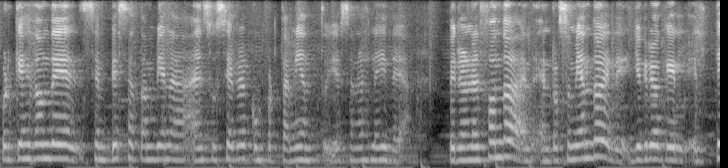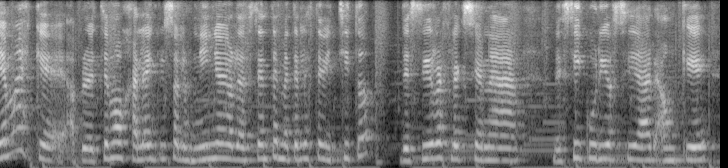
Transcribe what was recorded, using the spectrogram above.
porque es donde se empieza también a, ensuciar el comportamiento y esa no es la idea. Pero en el fondo, en, resumiendo, yo creo que el, tema es que aprovechemos, ojalá incluso a los niños y adolescentes, meterle este bichito de sí reflexionar, de sí curiosidad, aunque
